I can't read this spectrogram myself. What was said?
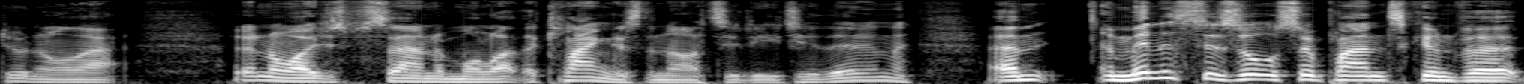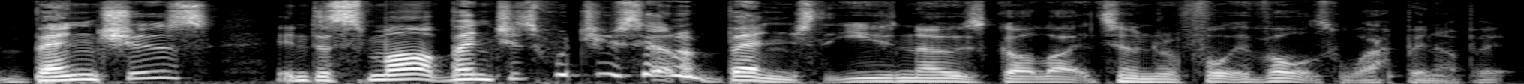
Doing all that. I don't know why I just sounded more like the clangers than R2D2 there, didn't I? Um, ministers also plan to convert benches into smart benches. Would you sit on a bench that you know's got like 240 volts whapping up it?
